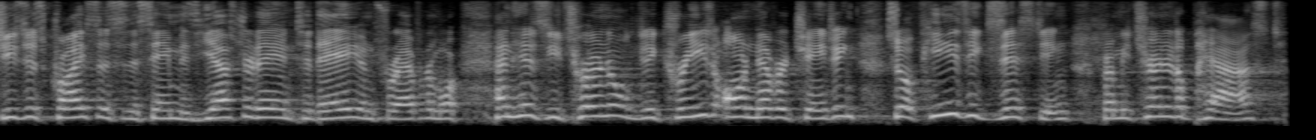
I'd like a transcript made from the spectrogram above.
Jesus Christ is the same as yesterday and today and forevermore. And his eternal decrees are never changing. So if he's existing from eternity past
